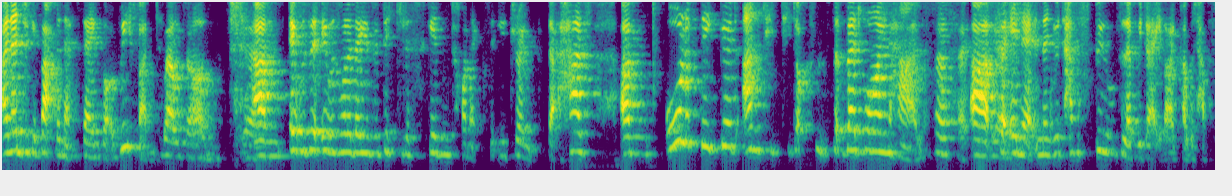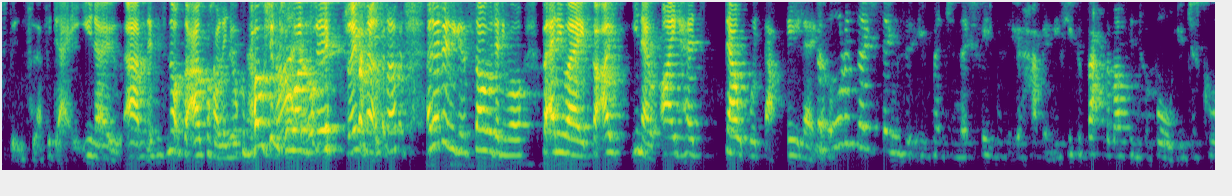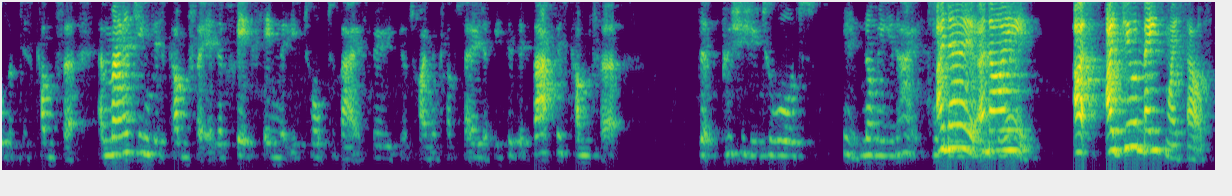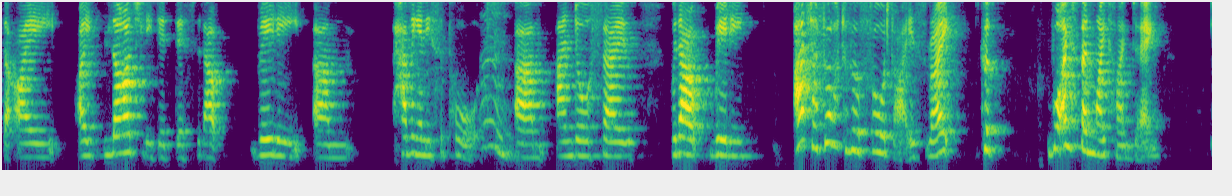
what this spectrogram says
I then took it back the next day and got a refund. Well done. Yeah. Um, it was a, it was one of those ridiculous skin tonics that you drink that has um, all of the good antioxidants that red wine has Perfect. uh, yes. put in it, and then you'd have a spoonful every day, like I would have a spoonful every day. You know, um, if it's not got alcohol in your compulsion to want to drink that stuff, and I don't think it's sold anymore. But anyway, but I, you know, I had dealt with that feeling. But all of those things that you've mentioned, those feelings that you're having, if you could back them up into a ball, you'd just call them discomfort. And managing discomfort is a big thing that you've talked about through your time in Club Soda because it's that discomfort that pushes you towards you know, numbing it out. I know, and things I- I, I do amaze myself that I I largely did this without really um, having any support, Mm. um, and also without really. Actually, I feel like a real fraud, guys. Right? Because what I spend my time doing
